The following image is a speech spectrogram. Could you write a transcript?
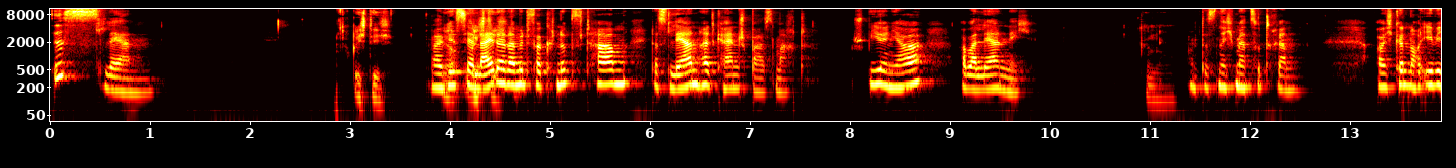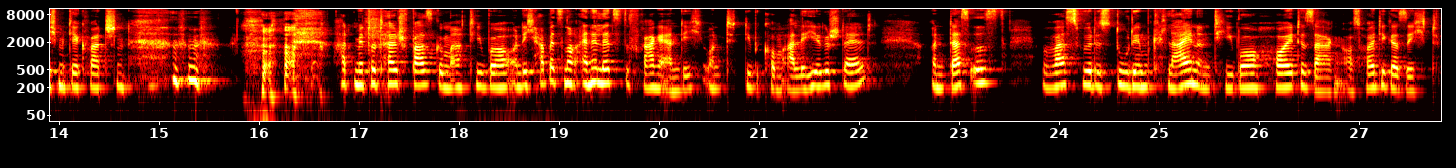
ist Lernen. Richtig. Weil ja, wir es ja richtig. leider damit verknüpft haben, dass Lernen halt keinen Spaß macht. Spielen ja, aber Lernen nicht. Genau. Und das nicht mehr zu trennen. Aber ich könnte noch ewig mit dir quatschen. Hat mir total Spaß gemacht, Tibor. Und ich habe jetzt noch eine letzte Frage an dich und die bekommen alle hier gestellt. Und das ist, was würdest du dem kleinen Tibor heute sagen, aus heutiger Sicht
